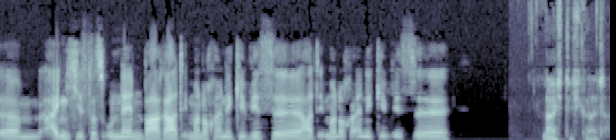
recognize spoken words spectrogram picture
ähm, eigentlich ist das Unnennbare, hat immer noch eine gewisse, hat immer noch eine gewisse Leichtigkeit.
